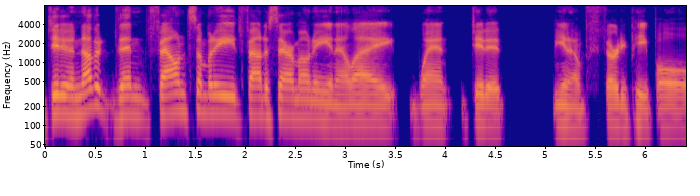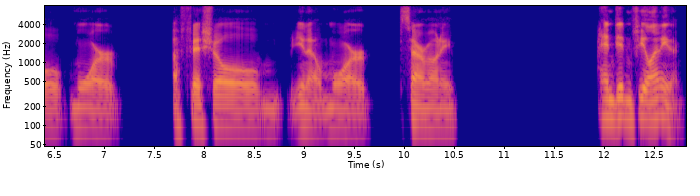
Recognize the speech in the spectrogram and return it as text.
did it another then found somebody, found a ceremony in LA, went, did it, you know, 30 people, more official, you know, more ceremony, and didn't feel anything.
